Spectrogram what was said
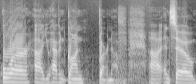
or uh, you haven't gone far enough. Uh, and so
